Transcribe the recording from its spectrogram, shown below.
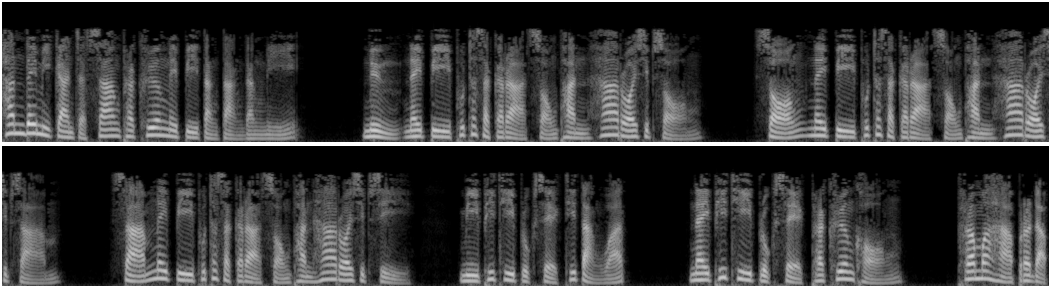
ท่านได้มีการจัดสร้างพระเครื่องในปีต่างๆ ดังนี้ 1. ในปีพุทธศักราช 2512 2. ในปีพุทธศักราช 2513 3. ในปีพุทธศักราช 2514 มีพิธีปลุกเสกที่ต่างวัด ในพิธีปลุกเสกพระเครื่องของ พระมหาประดับ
